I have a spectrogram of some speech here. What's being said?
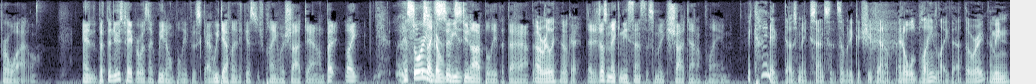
for a while. And but the newspaper was like, we don't believe this guy. We definitely think his plane was shot down. But like seems historians like a since reason- do not believe that that happened. Oh, really? Okay. That it doesn't make any sense that somebody shot down a plane. It kind of does make sense that somebody could shoot down a, an old plane like that, though, right? I mean,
